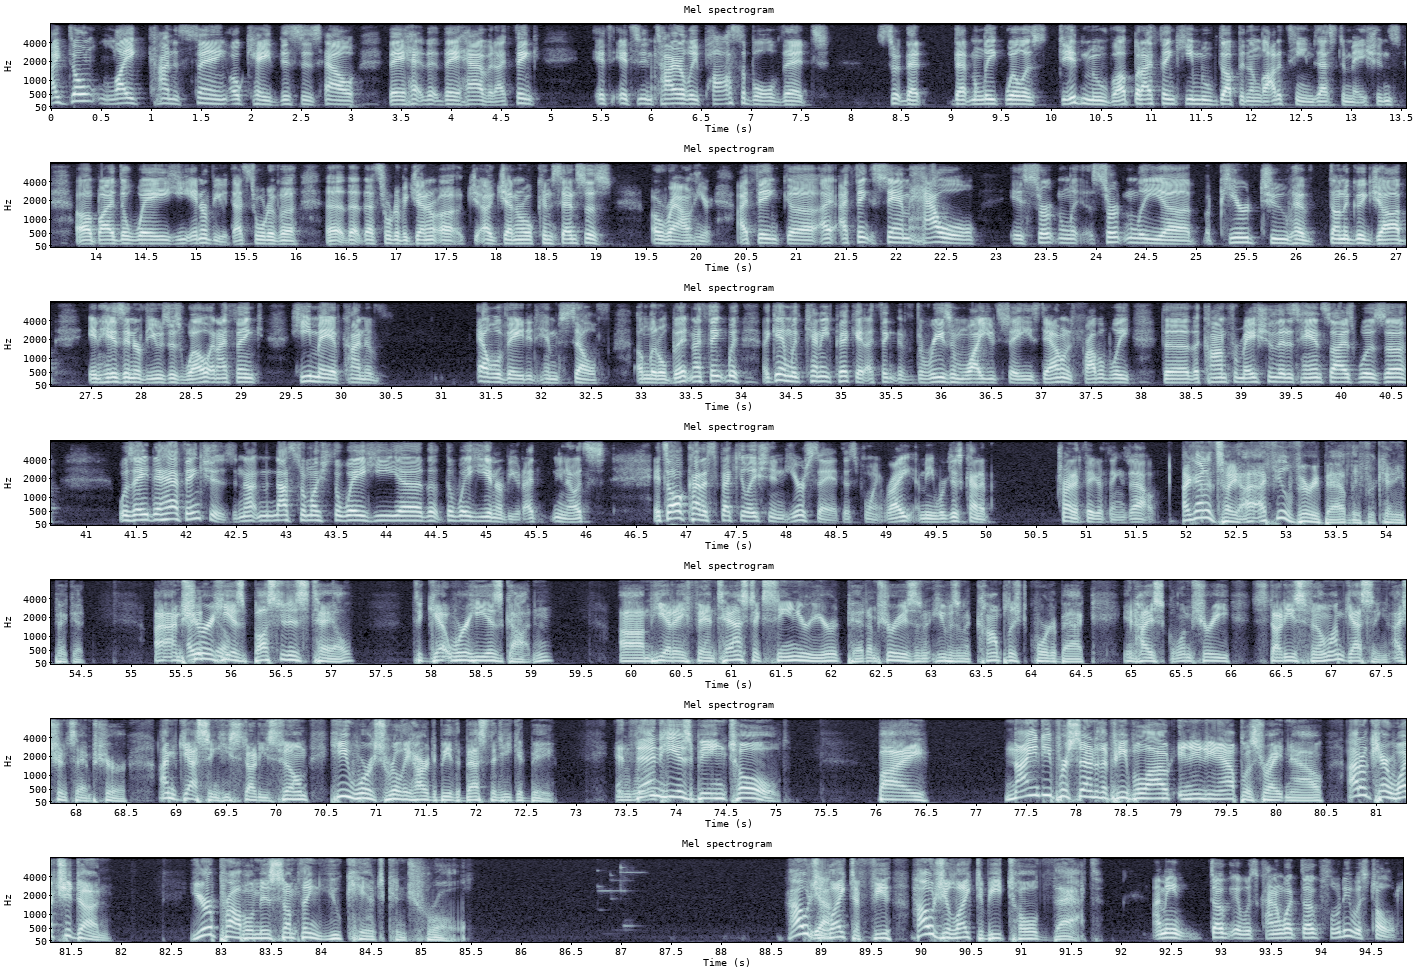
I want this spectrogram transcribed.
I don't like kind of saying, okay, this is how they ha- that they have it. I think it's it's entirely possible that so that that Malik Willis did move up, but I think he moved up in a lot of teams' estimations uh, by the way he interviewed. That's sort of a uh, that, that's sort of a general uh, a general consensus around here. I think uh, I, I think Sam Howell is certainly certainly uh, appeared to have done a good job in his interviews as well, and I think he may have kind of elevated himself a little bit. And I think with again with Kenny Pickett, I think the, the reason why you'd say he's down is probably the the confirmation that his hand size was uh was eight and a half inches, and not not so much the way he uh the, the way he interviewed. I you know it's it's all kind of speculation and hearsay at this point, right? I mean, we're just kind of trying to figure things out. I got to tell you, I, I feel very badly for Kenny Pickett. I, I'm sure he has busted his tail to get where he has gotten. Um, he had a fantastic senior year at Pitt. I'm sure he was an, he was an accomplished quarterback in high school. I'm sure he studies film. I'm guessing. I shouldn't say I'm sure. I'm guessing he studies film. He works really hard to be the best that he could be. And then he is being told by 90% of the people out in Indianapolis right now, I don't care what you've done. Your problem is something you can't control. How would you Yeah. like to feel? How would you like to be told that? I mean, Doug. It was kind of what Doug Flutie was told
